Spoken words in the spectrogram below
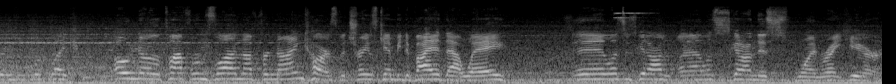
It looked like, oh no, the platform's long enough for nine cars, but trains can't be divided that way. Eh, let's just get on. Uh, let's just get on this one right here.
